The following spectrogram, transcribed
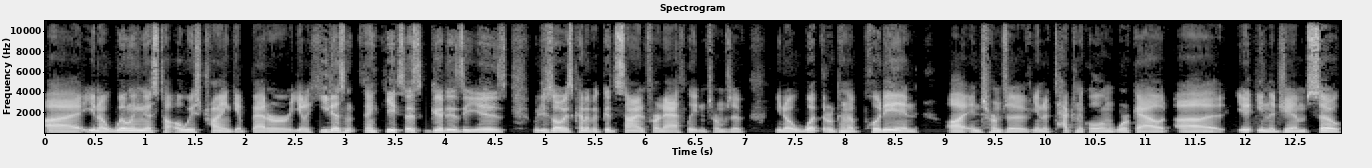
uh, you know willingness to always try and get better. You know, he doesn't think he's as good as he is, which is always kind of a good sign for an athlete in terms of you know what they're going to put in uh, in terms of you know technical and workout uh, in the gym. So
